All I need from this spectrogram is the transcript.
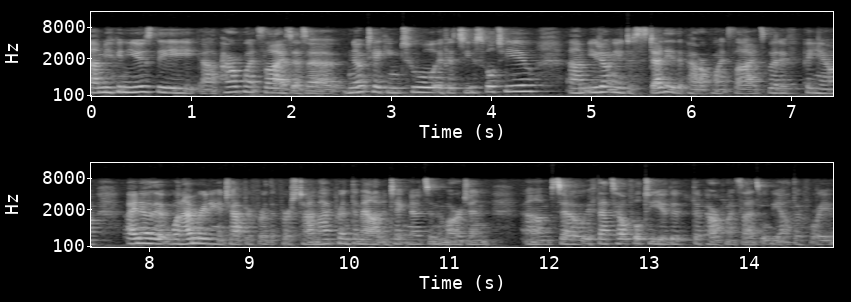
Um, you can use the uh, PowerPoint slides as a note-taking tool if it's useful to you. Um, you don't need to study the PowerPoint slides, but if, you know, I know that when I'm reading a chapter for the first time, I print them out and take notes in the margin. so if that's helpful to you, the, the, PowerPoint slides will be out there for you.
